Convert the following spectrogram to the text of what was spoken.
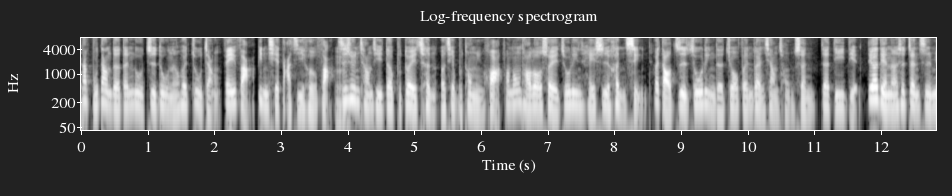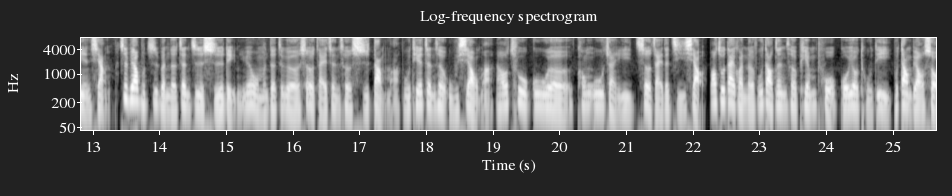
那不当的登录制度呢，会助长非法，并且打击合法。嗯资讯长期的不对称，而且不透明化，房东逃漏税、租赁黑市横行，会导致租赁的纠纷乱象重生。这是第一点。第二点呢是政治面向，治标不治本的政治失灵，因为我们的这个社宅政策失当嘛，补贴政策无效嘛，然后错估了空屋转移社宅的绩效，包租代管的辅导政策偏颇，国有土地不当标售，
